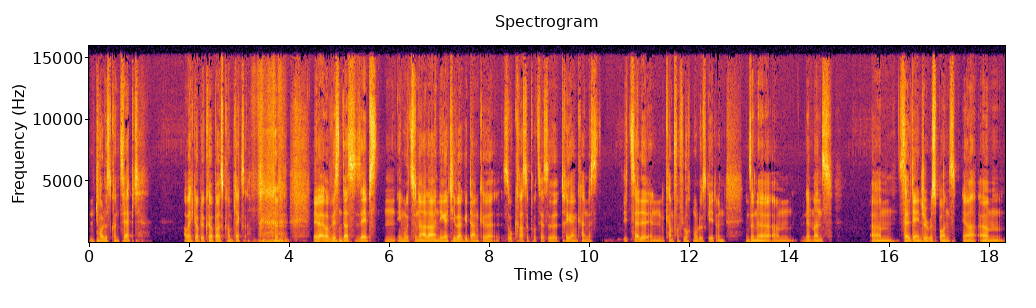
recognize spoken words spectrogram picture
ein tolles Konzept, aber ich glaube, der Körper ist komplexer. Wenn wir einfach wissen, dass selbst ein emotionaler, negativer Gedanke so krasse Prozesse triggern kann, dass die Zelle in Kampf- und Fluchtmodus geht und in so eine, ähm, wie nennt man es, ähm, Cell Danger Response, ja, ähm,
